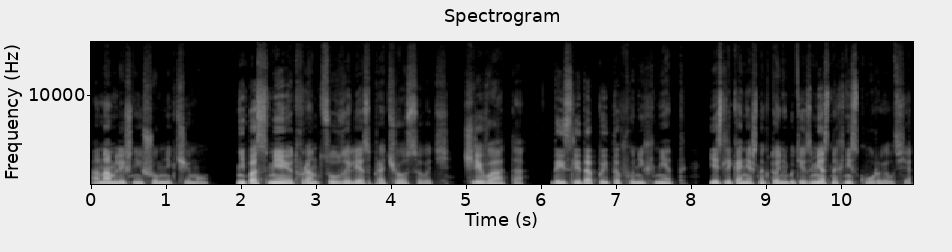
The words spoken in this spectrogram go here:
а нам лишний шум ни к чему. Не посмеют французы лес прочесывать. Чревато. Да и следопытов у них нет, если, конечно, кто-нибудь из местных не скурвился.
